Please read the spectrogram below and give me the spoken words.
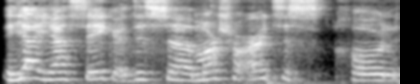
Ja, ja, zeker. Het is, eh, martial arts is gewoon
